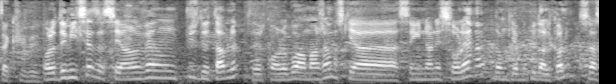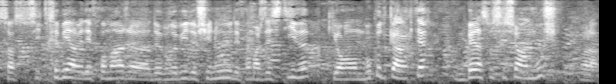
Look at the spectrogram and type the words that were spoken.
ta cuvée? Bon, le 2016, c'est un vin plus de table, c'est-à-dire qu'on le boit en mangeant parce que c'est une année solaire, donc il y a beaucoup d'alcool. Ça s'associe très bien avec des fromages de brebis de chez nous, des fromages d'estive, qui ont beaucoup de caractère, une belle association en bouche. Voilà.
